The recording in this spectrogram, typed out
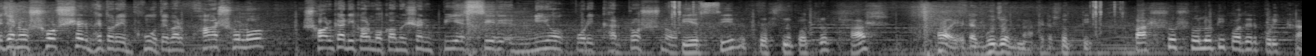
এ যেন সর্ষের ভেতরে ভূত। এবার ফাঁস হলো সরকারি কর্ম কমিশন পিএসসির নিয়োগ পরীক্ষার প্রশ্ন। পিএসসির প্রশ্নপত্র ফাঁস হয়, এটা গুজব না, এটা সত্যি। পাঁচশো ষোলোটি পদের পরীক্ষা,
